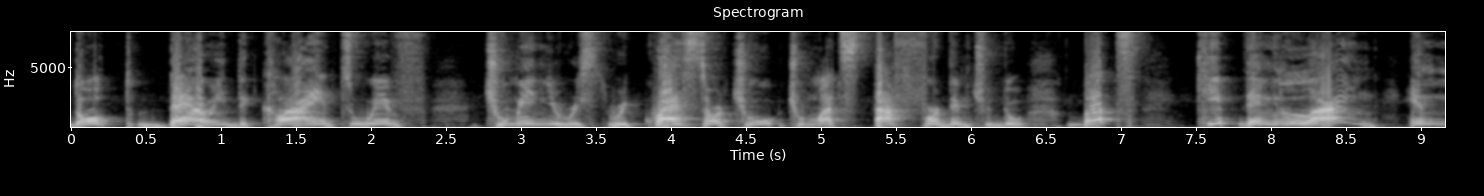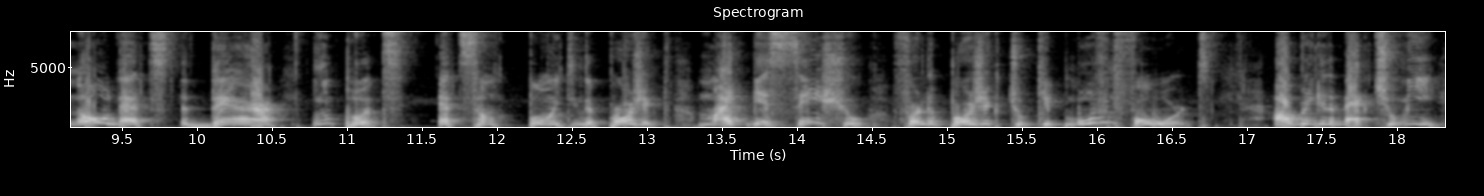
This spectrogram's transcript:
don't bury the client with too many re requests or too too much stuff for them to do. But keep them in line and know that their input at some point in the project might be essential for the project to keep moving forward I'll bring it back to me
